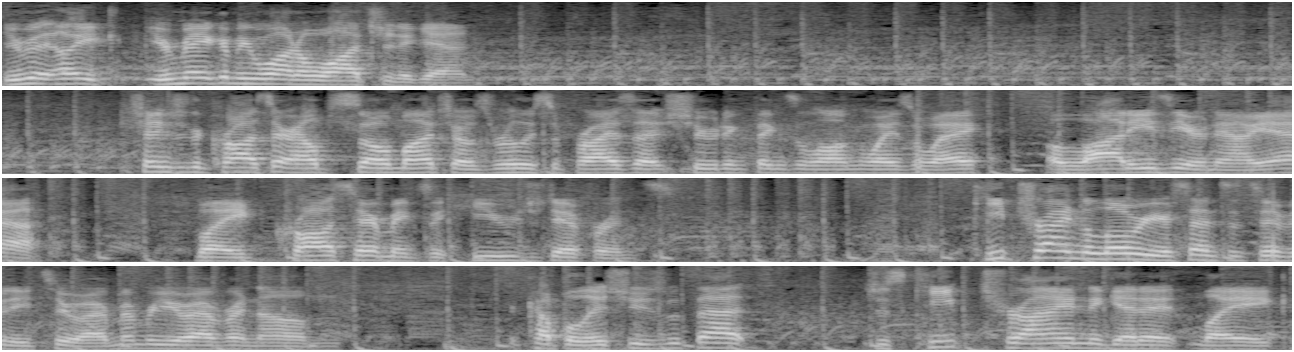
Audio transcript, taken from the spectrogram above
you're like you're making me want to watch it again. Changing the crosshair helps so much. I was really surprised that shooting things a long ways away. A lot easier now, yeah. Like, crosshair makes a huge difference. Keep trying to lower your sensitivity, too. I remember you having, um, a couple issues with that. Just keep trying to get it, like,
